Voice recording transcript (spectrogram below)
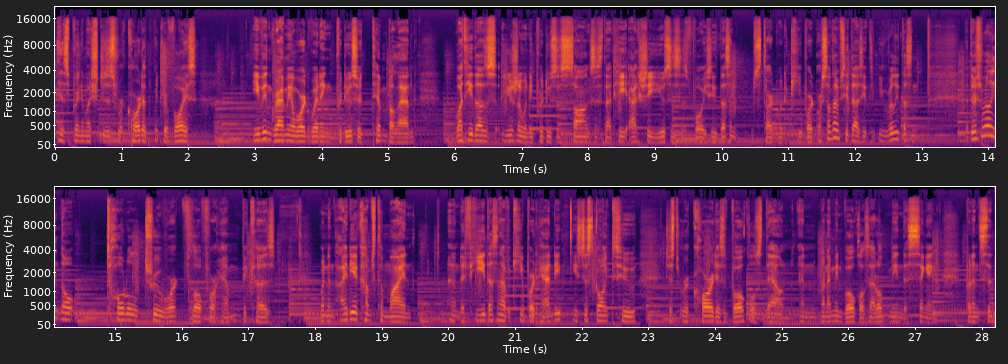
is pretty much to just record it with your voice. Even Grammy Award winning producer Timbaland, what he does usually when he produces songs is that he actually uses his voice. He doesn't start with a keyboard, or sometimes he does. He, he really doesn't. There's really no total true workflow for him because when an idea comes to mind and if he doesn't have a keyboard handy he's just going to just record his vocals down and when i mean vocals i don't mean the singing but instead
